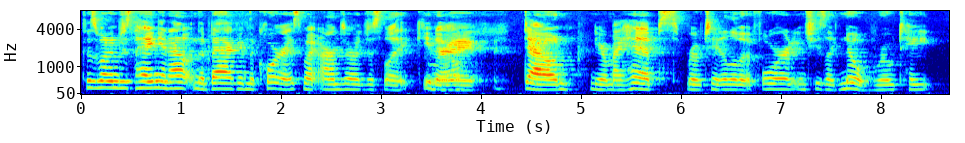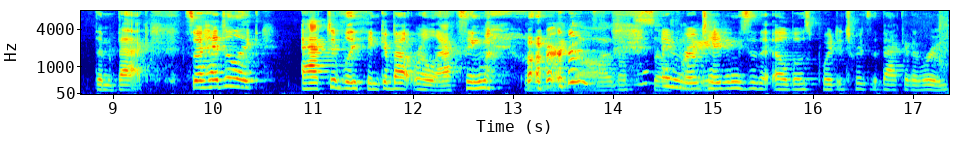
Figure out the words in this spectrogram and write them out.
Because when I'm just hanging out in the back in the chorus, my arms are just like, you know, Right. down near my hips, rotate a little bit forward. And she's like, no, rotate them back. So I had to like actively think about relaxing my Oh my arms god, that's so and funny. rotating so the elbows pointed towards the back of the room.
